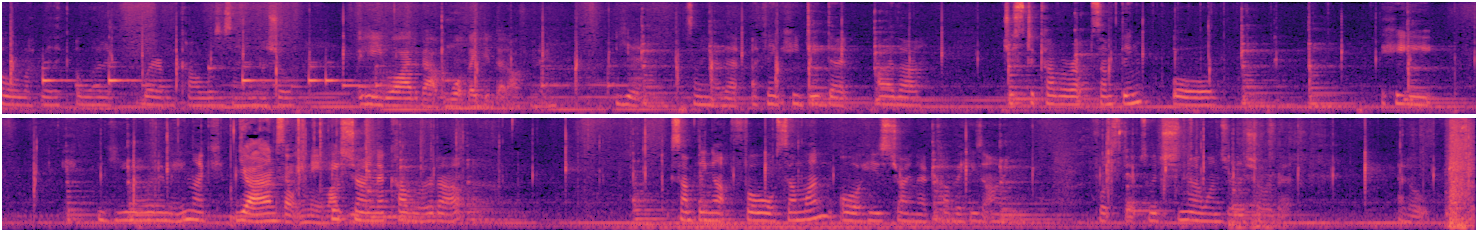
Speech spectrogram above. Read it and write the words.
or like where the, or wherever the car was or something, I'm not sure. he lied about what they did that afternoon. Yeah, something like that. I think he did that either just to cover up something or he, you know what I mean? Like Yeah, I understand what you mean. Like, he's trying to cover it up, something up for someone, or he's trying to cover his own footsteps, which no one's really sure about at all. So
